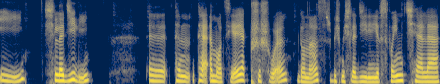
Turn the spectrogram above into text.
I śledzili y, ten, te emocje, jak przyszły do nas, żebyśmy śledzili je w swoim ciele,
